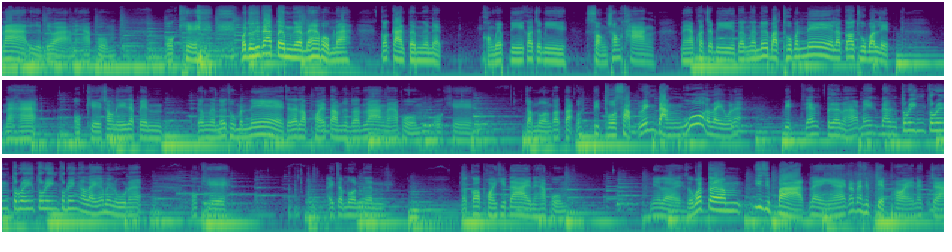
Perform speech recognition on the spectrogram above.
หน้าอื่นดีกว่านะครับผม โอเค มาดูที่หน้าเติมเงินนะครับผมนะ ก็การเติมเงินเนี่ยของเว็บนี้ก็จะมี 2 ช่องทางนะครับ ก็จะมีเติมเงินด้วยบัตร TrueMoney แล้วก็ True Wallet นะฮะ โอเค ช่องนี้จะเป็นเติมเงินด้วย TrueMoneyจะได้รับพอยต์ตามจนด้านล่างนะครับผม โอเคจำนวนก็ตะปิดโทรศัพท์เว้งดังวู้อะไรวะเนี่ย ปิดแจ้งเตือนเหรอฮะ ไม่ดังตริงตริงตริงตริงตริงอะไรก็ไม่รู้นะฮะ โอเค ไอจำนวนเงิน แล้วก็พอยที่ได้นะครับผม นี่เลยสมมติว่าเติม 20 บาทอะไรเงี้ยก็ได้ 17พอยนะจ๊ะ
